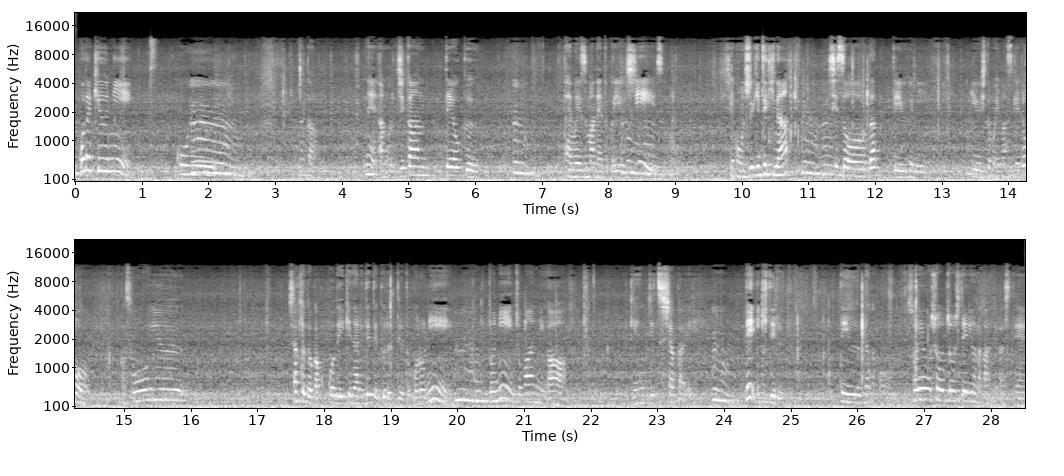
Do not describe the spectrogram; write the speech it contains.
ここで急にこういううん。なんかねあの時間ってよくうん。タイムイズマネーとか言うし、うんその資本主義的なうん。思想だっていうふうに言う人もいますけどなんかそういう尺度がここでいきなり出てくるっていうところに、うん。本当にジョバンニが現実社会うん。で生きてるっていうなんかこうそれを象徴しているような感じがして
